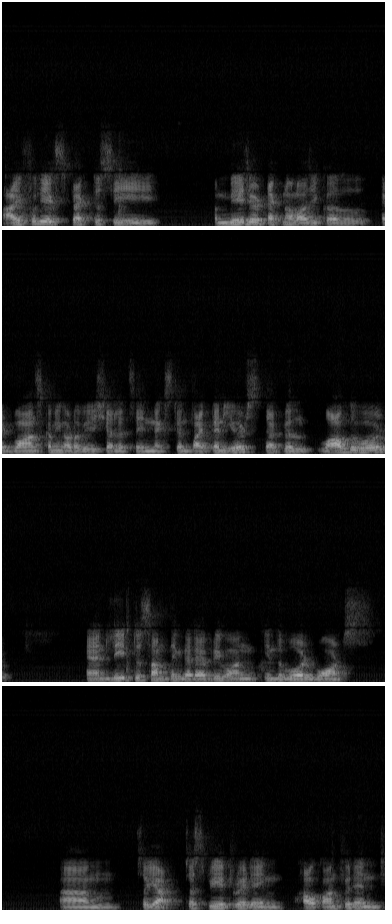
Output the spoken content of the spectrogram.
I fully expect to see a major technological advance coming out of Asia, let's say in next 10, 5, 10 years, that will wow the world and lead to something that everyone in the world wants. Um, so yeah, just reiterating how confident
